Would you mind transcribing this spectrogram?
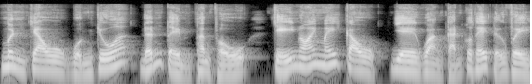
Minh Châu quận chúa đến tìm thân phụ, chỉ nói mấy câu về hoàn cảnh của Thế Tử Phi.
